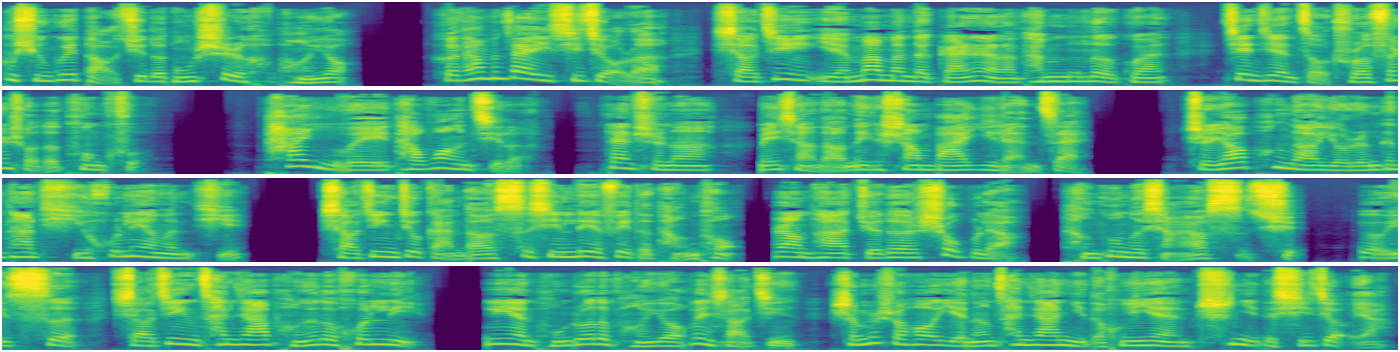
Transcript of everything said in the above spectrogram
不循规蹈矩的同事和朋友。和他们在一起久了，小静也慢慢的感染了他们的乐观，渐渐走出了分手的痛苦。他以为他忘记了，但是呢，没想到那个伤疤依然在。只要碰到有人跟他提婚恋问题，小静就感到撕心裂肺的疼痛，让他觉得受不了，疼痛的想要死去。有一次，小静参加朋友的婚礼，经宴同桌的朋友问小静：“什么时候也能参加你的婚宴，吃你的喜酒呀？”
